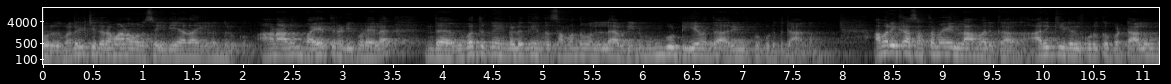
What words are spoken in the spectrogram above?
ஒரு மகிழ்ச்சிகரமான ஒரு செய்தியாக தான் இருந்திருக்கும். ஆனாலும் பயத்தின் அடிப்படையில் இந்த விபத்துக்கும் எங்களுக்கும் எந்த சம்மந்தமும் இல்லை அப்படின்னு முன்கூட்டியே வந்து அறிவிப்பு கொடுத்துட்டாங்க. அமெரிக்கா சத்தமே இல்லாமல் இருக்காங்க. அறிக்கைகள் கொடுக்கப்பட்டாலும்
